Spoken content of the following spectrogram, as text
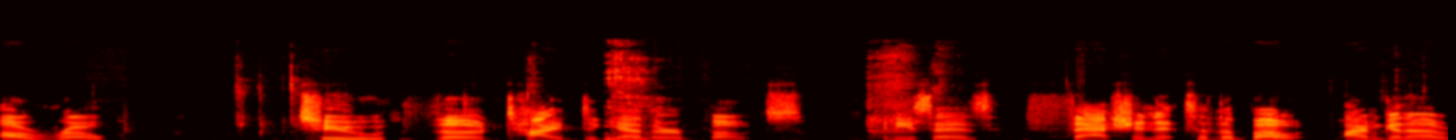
a rope to the tied together boats, and he says, "Fashion it to the boat. I'm gonna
